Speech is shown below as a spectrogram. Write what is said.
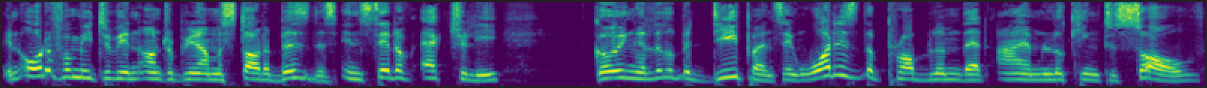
in order for me to be an entrepreneur, I must start a business instead of actually going a little bit deeper and saying, what is the problem that I am looking to solve?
